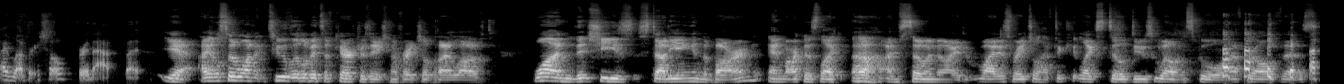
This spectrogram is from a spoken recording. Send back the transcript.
I love Rachel for that, but Yeah, I also wanted two little bits of characterization of Rachel that I loved. One, that she's studying in the barn, and Marco's like, Ugh, I'm so annoyed. Why does Rachel have to, like, still do well in school after all of this?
